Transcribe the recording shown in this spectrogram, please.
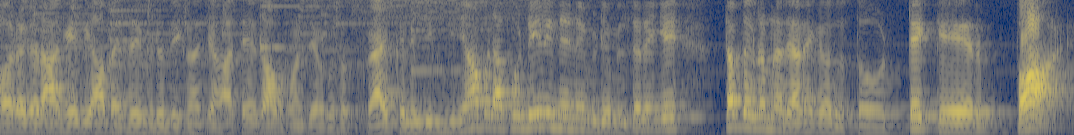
और अगर आगे भी आप ऐसे वीडियो देखना चाहते हैं तो आप हमारे चैनल को सब्सक्राइब कर लीजिए। यहाँ पर आपको डेली नए नए वीडियो मिलते रहेंगे। तब तक अपना ध्यान रखेगा दोस्तों। टेक केयर बाय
